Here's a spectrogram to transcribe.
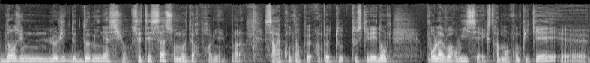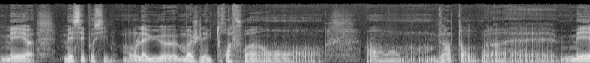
dans une logique de domination. C'était ça son moteur premier. Voilà. Ça raconte un peu, un peu tout, ce qu'il est. Donc pour l'avoir, oui, c'est extrêmement compliqué, euh, mais, euh, mais c'est possible. On l'a eu, euh, moi je l'ai eu trois fois en, en 20 ans, voilà. mais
